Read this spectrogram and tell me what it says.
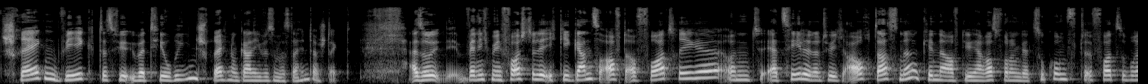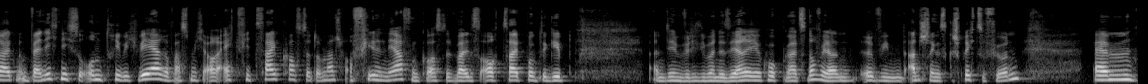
schrägen Weg, dass wir über Theorien sprechen und gar nicht wissen, was dahinter steckt. Also wenn ich mir vorstelle, ich gehe ganz oft auf Vorträge und erzähle natürlich auch das, ne, Kinder auf die Herausforderungen der Zukunft äh, vorzubereiten. Und wenn ich nicht so umtriebig wäre, was mich auch echt viel Zeit kostet und manchmal auch viele Nerven kostet, weil es auch Zeitpunkte gibt, an denen würde ich lieber eine Serie gucken, als noch wieder ein, irgendwie ein anstrengendes Gespräch zu führen. Ähm,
